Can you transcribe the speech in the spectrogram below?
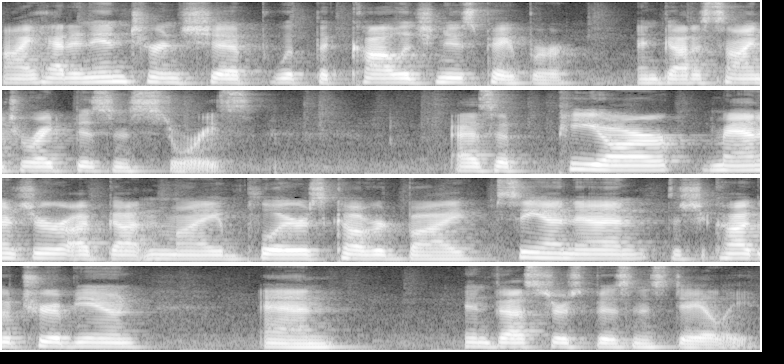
I had an internship with the college newspaper and got assigned to write business stories. As a PR manager, I've gotten my employers covered by CNN, the Chicago Tribune, and Investors Business Daily.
